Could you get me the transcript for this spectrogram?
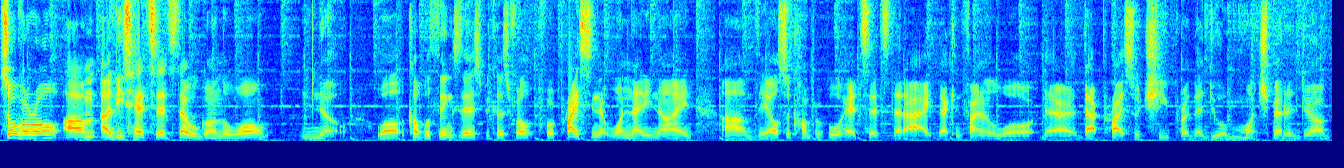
So overall, um, are these headsets that will go on the wall? No. Well, a couple things there is because for, for pricing at 199 um, they also comparable headsets that I that can find on the wall that are that price or cheaper that do a much better job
